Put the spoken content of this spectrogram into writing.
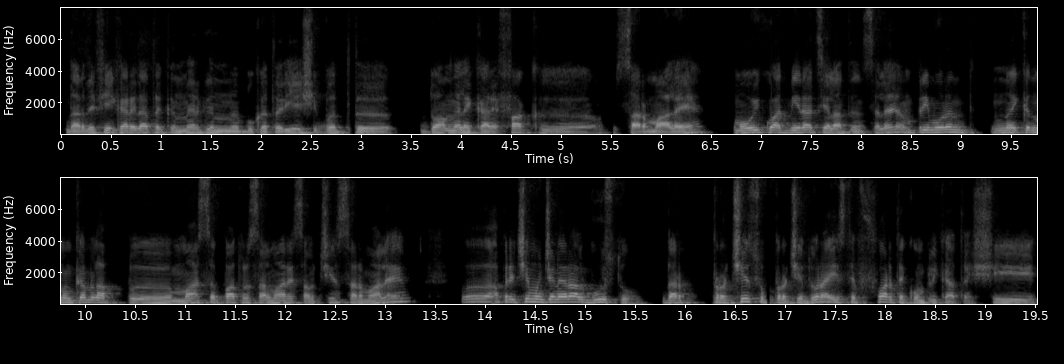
dar de fiecare dată când merg în bucătărie și văd uh, doamnele care fac uh, sarmale, mă uit cu admirație la dânsele. În primul rând, noi când mâncăm la uh, masă patru salmare sau cinci sarmale, apreciem în general gustul, dar procesul, procedura este foarte complicată și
